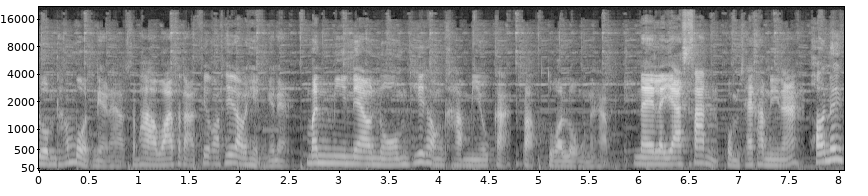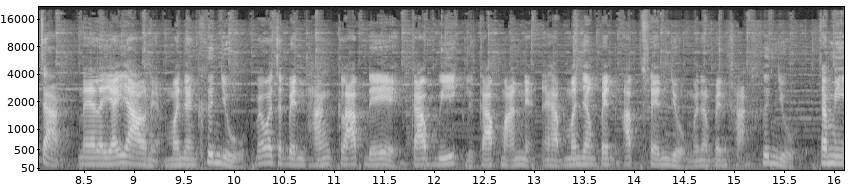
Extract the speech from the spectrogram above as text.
รวมทั้งหมดเนี่ยนะครับสภาวะตลาดที่ที่เราเห็นกันเนี่ยมันมีแนวโน้มที่ทองคำมีโอกาสปรับตัวลงนะครับ ในระยะสั้นผมใช้คำนี้นะ เพราะเนื่องจากในระยะยาวเนี่ยมันยังขึ้นอยู่ ไม่ว่าจะเป็นทั้งกราฟเดย์กราฟวีคหรือกราฟมันเนี่ยนะครับมันยังเป็นอัพเทรนอยู่มันยังเป็นขาขึ้นอยู่ จะมี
